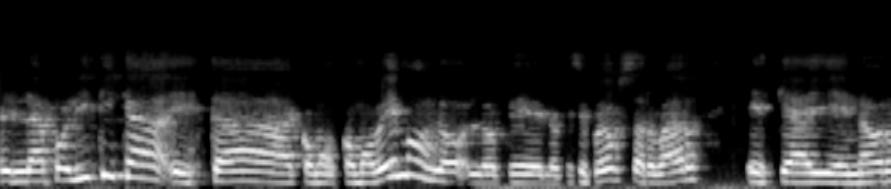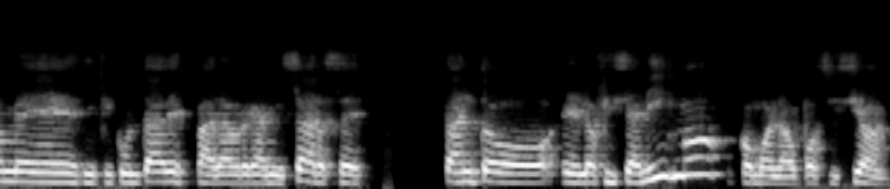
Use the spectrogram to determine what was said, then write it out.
la política está, como, como vemos, lo, lo, que, lo que se puede observar es que hay enormes dificultades para organizarse, tanto el oficialismo como la oposición,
